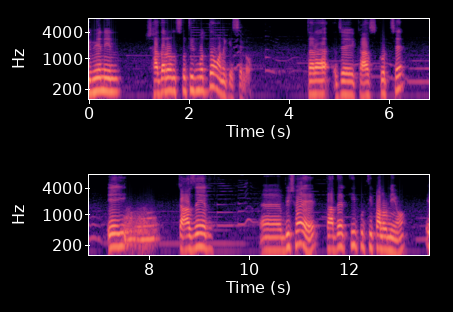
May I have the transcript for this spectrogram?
ইভেন ইন সাধারণ ছুটির মধ্যেও অনেকে ছিল। তারা যে কাজ করছে, এই কাজের বিষয়ে তাদের কি প্রতিপালনীয়, এ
